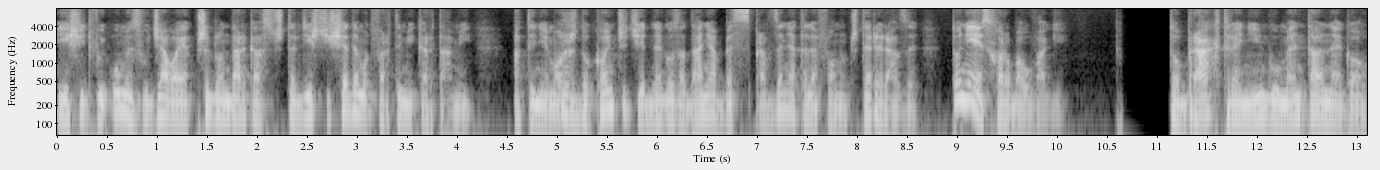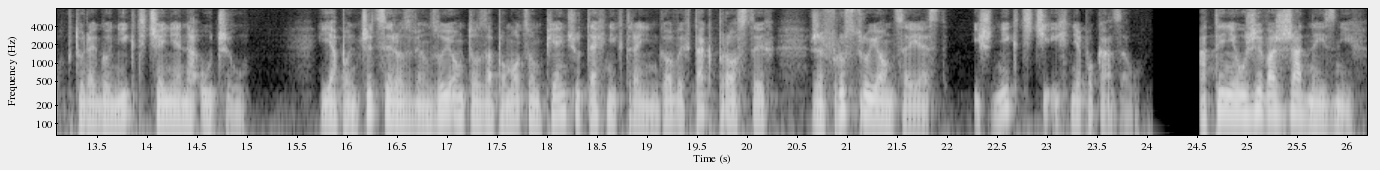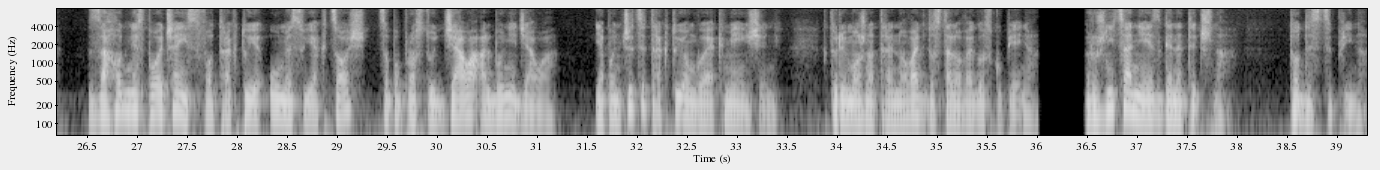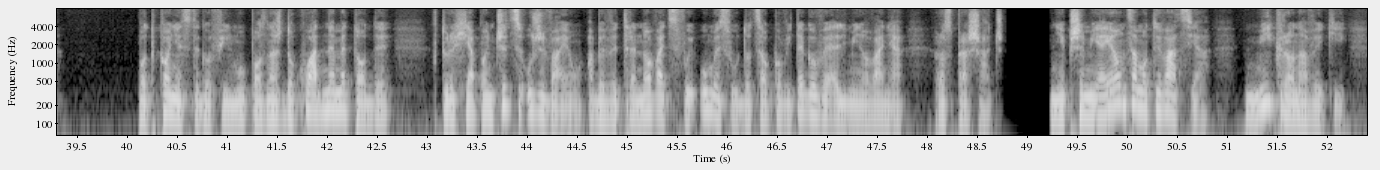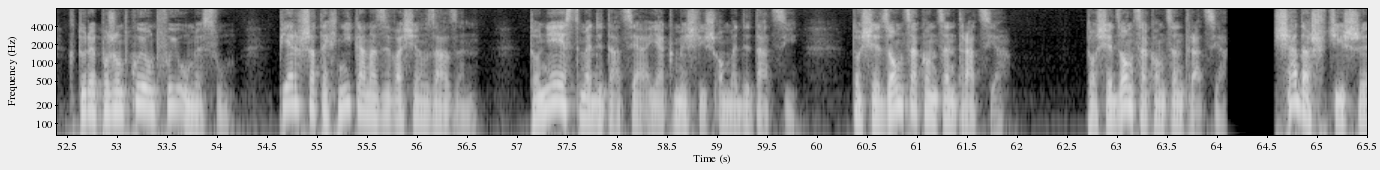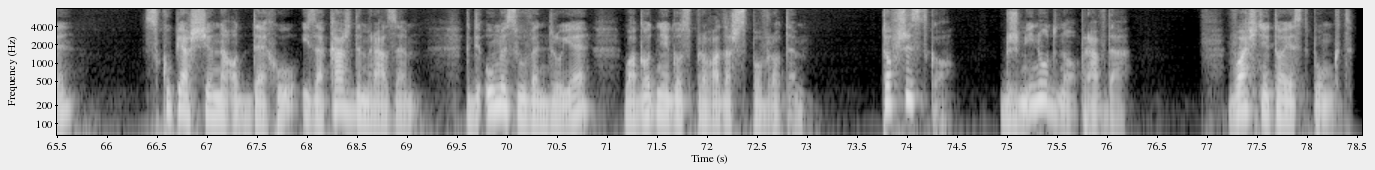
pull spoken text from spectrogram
Jeśli twój umysł działa jak przeglądarka z 47 otwartymi kartami, a ty nie możesz dokończyć jednego zadania bez sprawdzenia telefonu cztery razy, to nie jest choroba uwagi. To brak treningu mentalnego, którego nikt cię nie nauczył. Japończycy rozwiązują to za pomocą pięciu technik treningowych tak prostych, że frustrujące jest, iż nikt ci ich nie pokazał. A ty nie używasz żadnej z nich. Zachodnie społeczeństwo traktuje umysł jak coś, co po prostu działa albo nie działa. Japończycy traktują go jak mięsień, który można trenować do stalowego skupienia. Różnica nie jest genetyczna. To dyscyplina. Pod koniec tego filmu poznasz dokładne metody, których Japończycy używają, aby wytrenować swój umysł do całkowitego wyeliminowania rozpraszaczy. Nieprzemijająca motywacja, mikronawyki, które porządkują twój umysł. Pierwsza technika nazywa się zazen. To nie jest medytacja, jak myślisz o medytacji. To siedząca koncentracja. To siedząca koncentracja. Siadasz w ciszy, skupiasz się na oddechu i za każdym razem, gdy umysł wędruje, łagodnie go sprowadzasz z powrotem. To wszystko. Brzmi nudno, prawda? Właśnie to jest punkt.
